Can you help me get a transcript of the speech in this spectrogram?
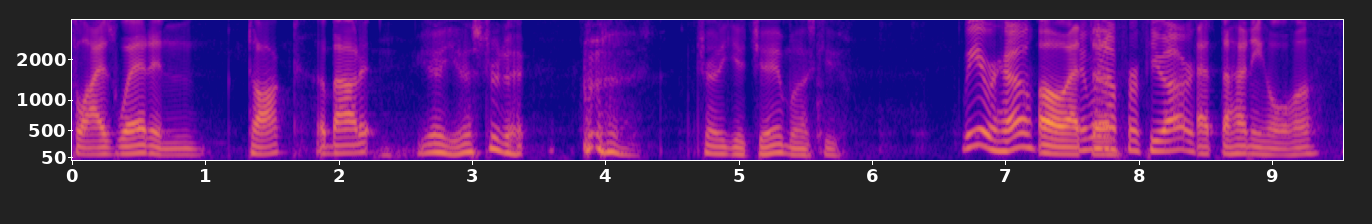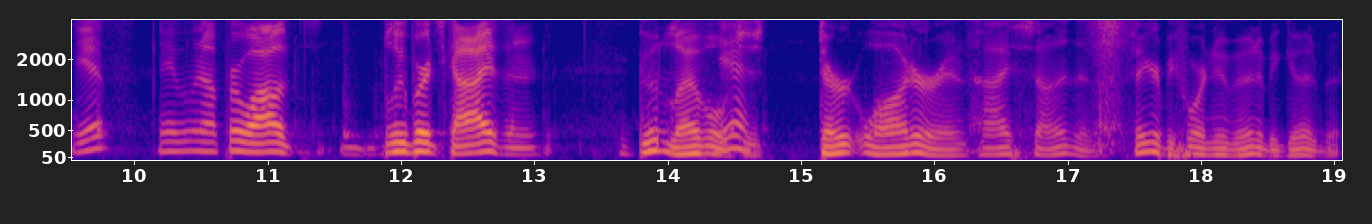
flies wet and talked about it. Yeah, yesterday. Try to get Jay a muskie. We were hell. Oh, at we went the- out for a few hours. At the honey hole, huh? yep. Yeah, we went out for a while. It's bluebird skies and Good level, Yeah. just dirt water and high sun, and figured before new moon it'd be good, but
